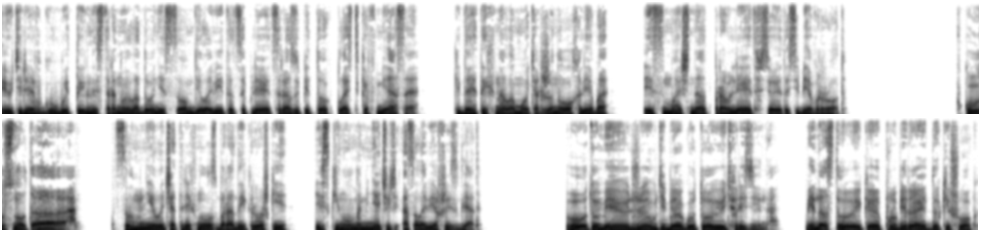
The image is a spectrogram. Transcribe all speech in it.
и, утерев губы тыльной стороной ладони, сом деловито цепляет сразу пяток пластиков мяса, кидает их на ломоть ржаного хлеба и смачно отправляет все это себе в рот. «Вкусно-то!» Сом Нилыч отряхнул с бороды крошки и вскинул на меня чуть осоловевший взгляд. «Вот умеют же у тебя готовить, Фрезина. И настойка пробирает до кишок,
